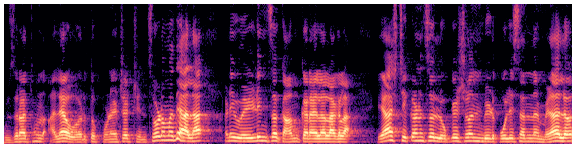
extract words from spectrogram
गुजरातहून आल्यावर तो पुण्याच्या चिंचवडमध्ये आला आणि वेल्डिंगचं काम करायला लागला. याच ठिकाणचं लोकेशन बीड पोलिसांना मिळालं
